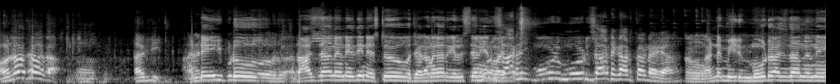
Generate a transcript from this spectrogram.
అవునా కాదా? అది అంటే ఇప్పుడు రాజధాని అనేది నెక్స్ట్ జగన్ గారు గెలిస్తే నేను మూడు మూడు మూడు సార్లు కడతాడయ్యా. అంటే మీరు మూడు రాజధానిని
